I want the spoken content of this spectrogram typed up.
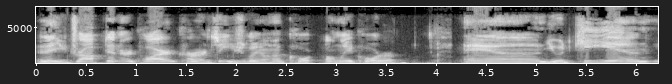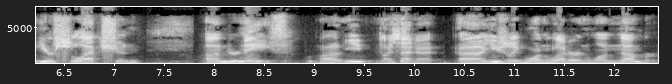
and then you dropped in the required currency, usually on a only a quarter, and you would key in your selection underneath. Uh, you, I said, uh, uh, usually one letter and one number,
